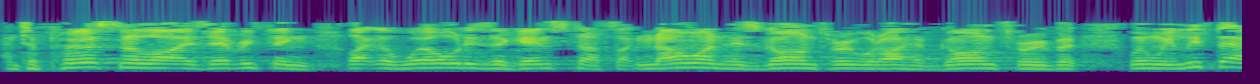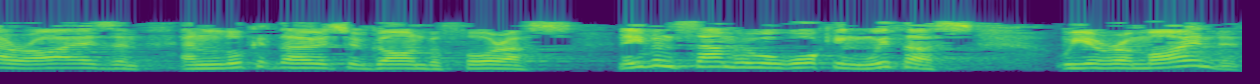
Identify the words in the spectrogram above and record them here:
and to personalize everything like the world is against us, like no one has gone through what I have gone through. But when we lift our eyes and, and look at those who've gone before us, and even some who are walking with us, we are reminded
